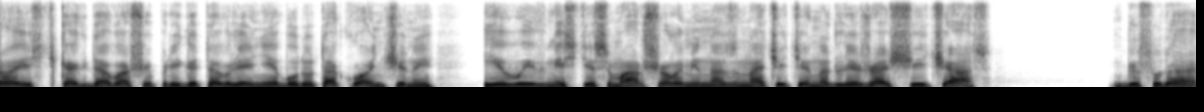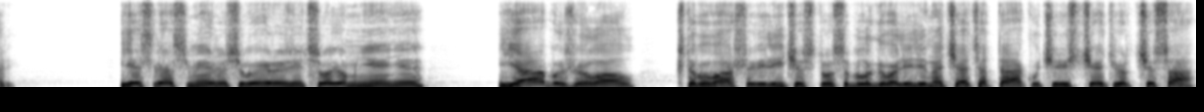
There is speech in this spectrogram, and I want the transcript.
то есть, когда ваши приготовления будут окончены, и вы вместе с маршалами назначите надлежащий час. Государь, если осмелюсь выразить свое мнение, я бы желал, чтобы Ваше Величество соблаговолили начать атаку через четверть часа.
